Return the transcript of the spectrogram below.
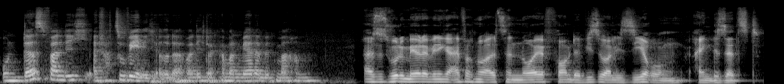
Und das fand ich einfach zu wenig. Also da fand ich, da kann man mehr damit machen. Also es wurde mehr oder weniger einfach nur als eine neue Form der Visualisierung eingesetzt.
